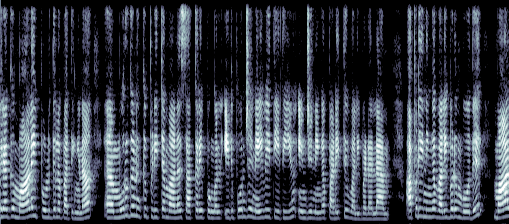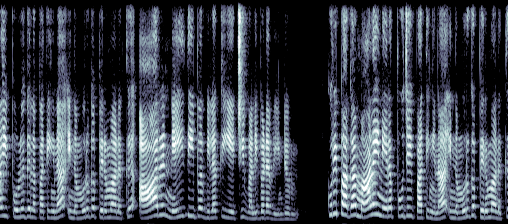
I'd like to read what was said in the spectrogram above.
பிறகு மாலை பொழுதுல பார்த்தீங்கன்னா முருகனுக்கு பிடித்தமான சர்க்கரை பொங்கல் இது போன்ற நெய்வேத்தியத்தையும் இன்று நீங்கள் படைத்து வழிபடலாம். அப்படி நீங்கள் வழிபடும் போது மாலை பொழுதுல பார்த்தீங்கன்னா இந்த முருகப்பெருமானுக்கு ஆறு நெய் தீப விளக்கு ஏற்றி வழிபட வேண்டும். குறிப்பாக மாலை நேர பூஜை பார்த்தீங்கன்னா இந்த முருகப்பெருமானுக்கு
